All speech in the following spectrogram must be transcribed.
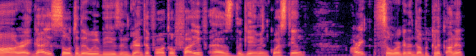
Alright guys, so today we'll be using Grand Theft Auto 5 as the game in question. Alright, so we're going to double click on it.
